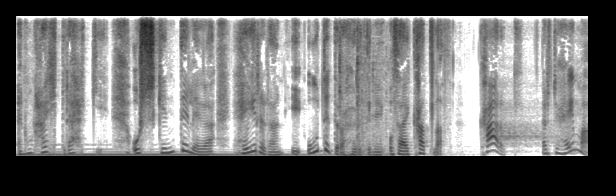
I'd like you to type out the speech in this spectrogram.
en hún hættir ekki og skyndilega heyrir hann í útidrahörðinni og það er kallað Karl, ertu heima?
